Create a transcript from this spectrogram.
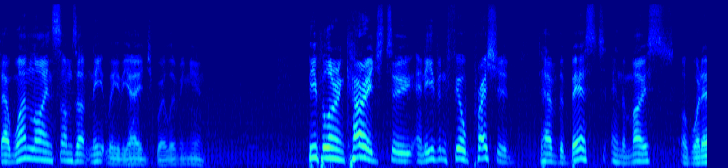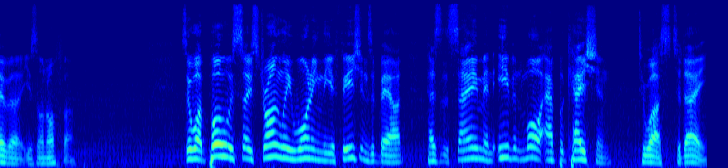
That one line sums up neatly the age we're living in. People are encouraged to and even feel pressured to have the best and the most of whatever is on offer. So, what Paul was so strongly warning the Ephesians about has the same and even more application to us today.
